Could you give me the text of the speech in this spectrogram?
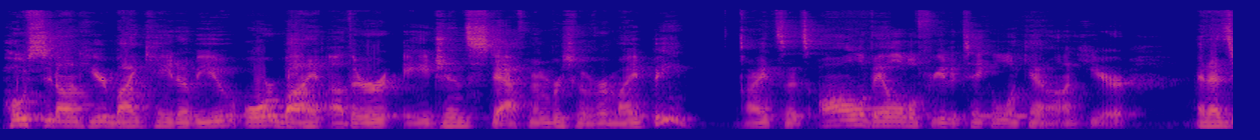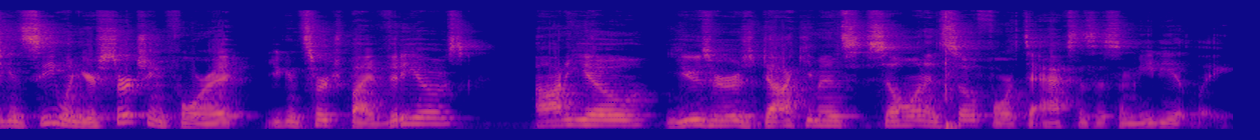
posted on here by KW or by other agents, staff members, whoever it might be. All right, so it's all available for you to take a look at on here. And as you can see, when you're searching for it, you can search by videos, audio, users, documents, so on and so forth to access this immediately.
